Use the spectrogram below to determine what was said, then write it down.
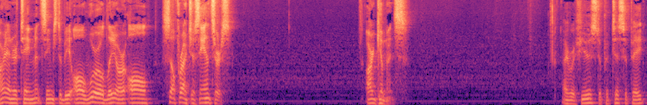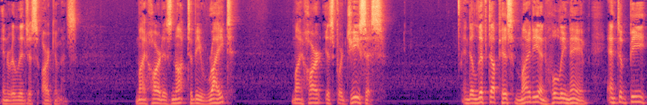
Our entertainment seems to be all worldly or all self righteous answers, arguments. I refuse to participate in religious arguments. My heart is not to be right. My heart is for Jesus and to lift up his mighty and holy name and to be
